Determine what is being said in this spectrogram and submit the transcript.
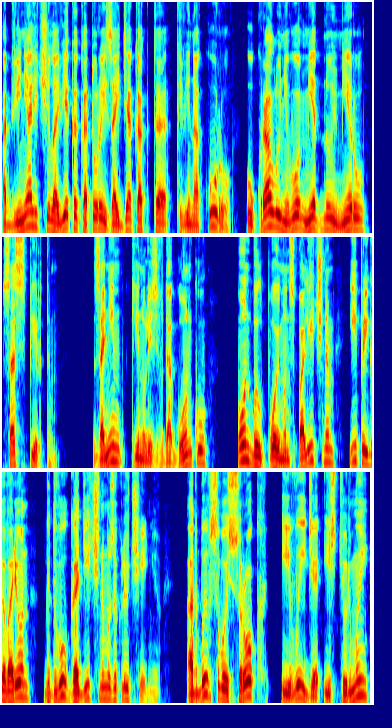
обвиняли человека, который, зайдя как-то к винокуру, украл у него медную меру со спиртом. За ним кинулись вдогонку, он был пойман с поличным и приговорен к двухгодичному заключению. Отбыв свой срок и выйдя из тюрьмы,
